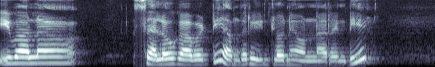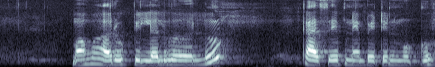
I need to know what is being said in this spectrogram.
ఇవాళ సెలవు కాబట్టి అందరూ ఇంట్లోనే ఉన్నారండి. మా వారు పిల్లలు వాళ్ళు కాసేపు నేను పెట్టిన ముగ్గు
